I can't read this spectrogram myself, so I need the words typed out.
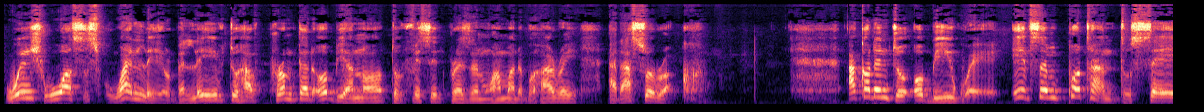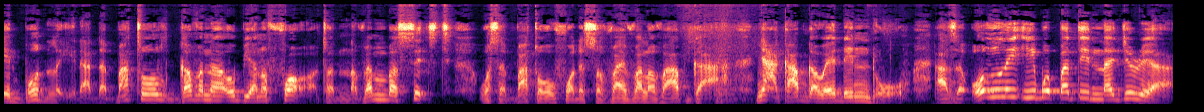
which was widely believed to have prompted Obiano to visit President Muhammadu Buhari at Aso Rock. According to Obiwe, it's important to say it boldly that the battle Governor Obiano fought on November 6th was a battle for the survival of APGA. Nyaka APGA Wedendo, as the only Igbo party in Nigeria,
